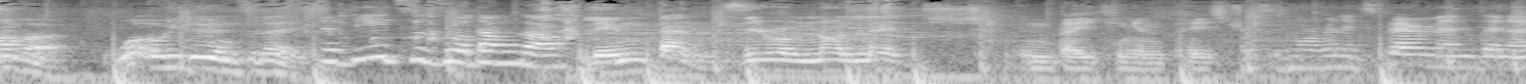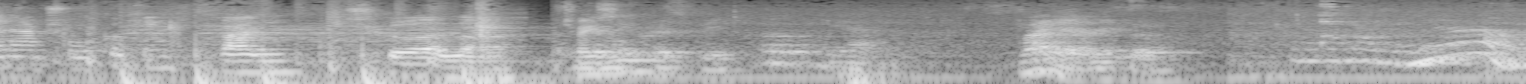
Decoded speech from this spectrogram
Mother, what are we doing today? 是第一次做蛋糕。零蛋 zero knowledge in baking and pastry. This is more of an experiment than an actual cooking. 翻车了 Tracy? crispy. Yeah. Can I get a refill? No.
